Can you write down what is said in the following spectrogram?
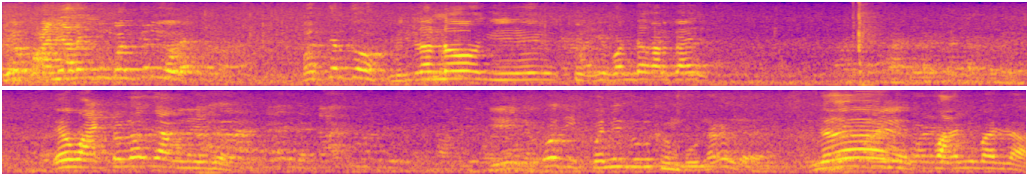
हे पाणी आलं की बंद कर ह्यो. बंद करतो मित्रांनो हे खिडकी बंद करताय हे वाटूनच लागलं इथं पनीर तुम्ही खंबू ना नाही पाणी पाडला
